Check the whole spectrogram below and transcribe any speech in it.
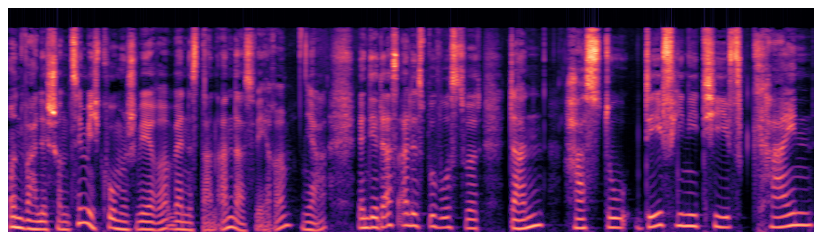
und weil es schon ziemlich komisch wäre, wenn es dann anders wäre, ja, wenn dir das alles bewusst wird, dann hast du definitiv kein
